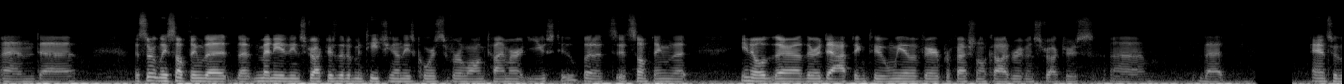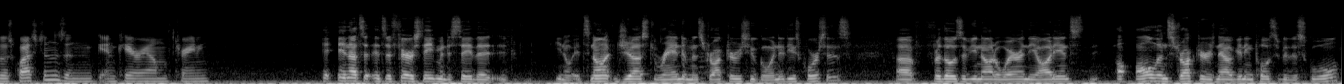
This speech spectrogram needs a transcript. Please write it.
and uh, it's certainly something that, that many of the instructors that have been teaching on these courses for a long time aren't used to, but it's it's something that you know they're they're adapting to, and we have a very professional cadre of instructors um, that answer those questions and and carry on with training. and that's a, it's a fair statement to say that you know it's not just random instructors who go into these courses. Uh, for those of you not aware in the audience, all instructors now getting posted to the school,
